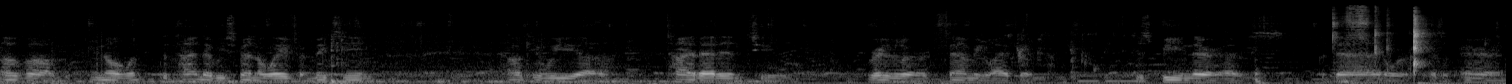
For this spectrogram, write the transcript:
Of um, you know what the time that we spend away from mixing. How can we uh, tie that into regular family life and just being there as a dad or as a parent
